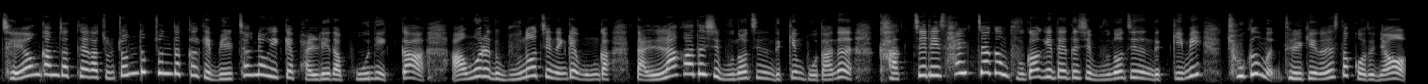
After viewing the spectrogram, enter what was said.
제형감 자체가 좀 쫀득쫀득하게 밀착력 있게 발리다 보니까 아무래도 무너지는 게 뭔가 날아가듯이 무너지는 느낌보다는 각질이 살짝 은 부각이 되듯이 무너지는 느낌이 조금은 들기는 했었거든요.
